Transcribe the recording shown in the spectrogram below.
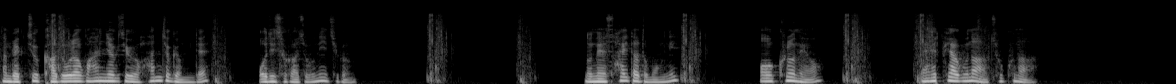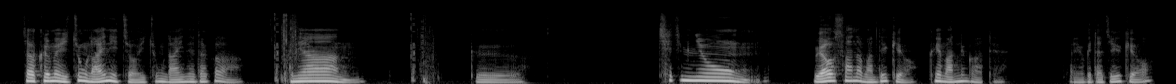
난 맥주 가져오라고 한 적이, 한 적이 없는데? 어디서 가져오니 지금? 너네 사이다도 먹니? 어 그러네요. 야, happy하구나. 좋구나. 자 그러면 이쪽 라인 있죠? 이쪽 라인에다가 그냥 그 채집용 warehouse 하나 만들게요. 그게 맞는 것 같아. 자 여기다 지을게요.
